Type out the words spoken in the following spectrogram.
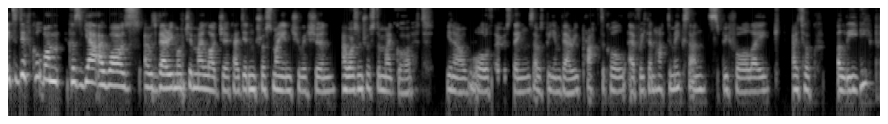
it's a difficult one because yeah, I was I was very much in my logic. I didn't trust my intuition. I wasn't trusting my gut you know mm. all of those things i was being very practical everything had to make sense before like i took a leap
